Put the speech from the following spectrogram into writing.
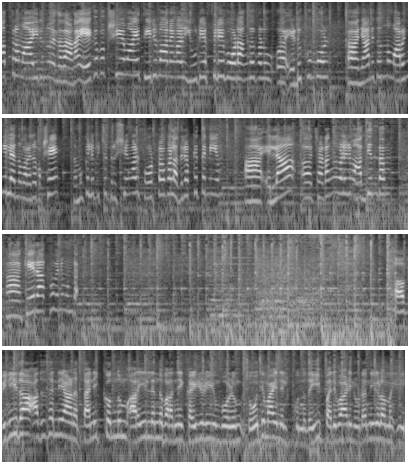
മാത്രമായിരുന്നു എന്നതാണ്. ഏകപക്ഷീയമായ തീരുമാനങ്ങൾ യു ഡി എഫിലെ ബോർഡ് അംഗങ്ങൾ എടുക്കുമ്പോൾ ഞാനിതൊന്നും അറിഞ്ഞില്ല എന്ന് പറയുന്നു. പക്ഷേ നമുക്ക് ലഭിച്ച ദൃശ്യങ്ങൾ ഫോട്ടോകൾ അതിലൊക്കെ തന്നെയും എല്ലാ ചടങ്ങുകളിലും ആദ്യന്തം കെ രാഘവനും ഉണ്ട് വിനീത അത് തന്നെയാണ്. തനിക്കൊന്നും അറിയില്ലെന്ന് പറഞ്ഞ് കൈയൊഴിയുമ്പോഴും ചോദ്യമായി നിൽക്കുന്നത് ഈ പരിപാടിയിലുടനീളം ഈ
